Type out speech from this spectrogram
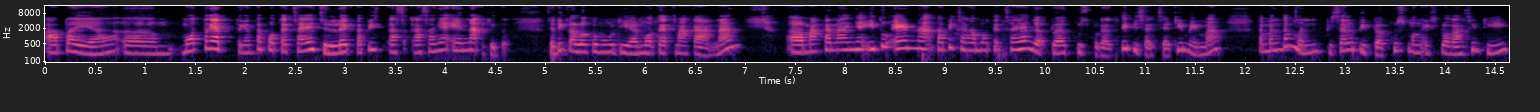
apa ya um, motret. Ternyata potret saya jelek tapi ras rasanya enak gitu. Jadi kalau kemudian motret makanan uh, makanannya itu enak tapi cara motret saya nggak bagus. Berarti bisa jadi memang teman-teman bisa lebih bagus mengeksplorasi di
